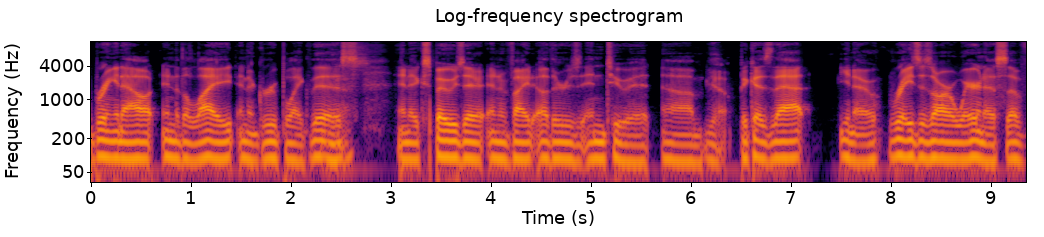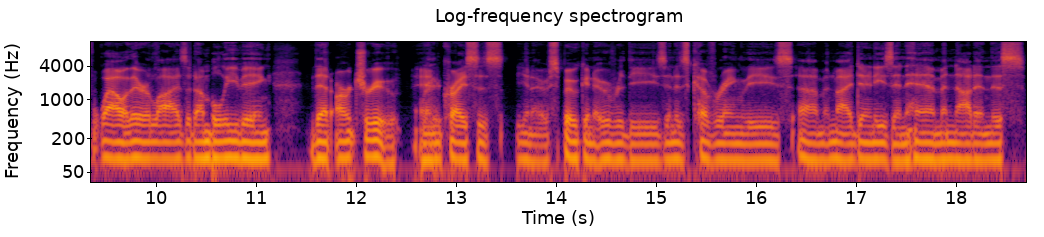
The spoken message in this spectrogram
bring it out into the light in a group like this yes. and expose it and invite others into it. Um, yeah. Because that, you know, raises our awareness of, wow, there are lies that I'm believing that aren't true. And right. Christ has, you know, spoken over these and is covering these, um, and my identity is in Him and not in this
